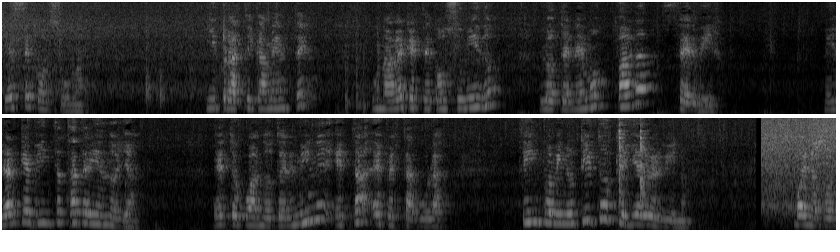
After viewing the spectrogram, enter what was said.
que se consuma. Y prácticamente, una vez que esté consumido, lo tenemos para servir. Mirad qué pinta está teniendo ya. Esto cuando termine está espectacular. Cinco minutitos que hierve el vino. Bueno, pues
